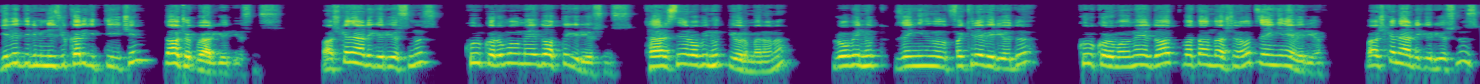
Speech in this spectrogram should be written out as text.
gelir diliminiz yukarı gittiği için daha çok vergi ödüyorsunuz. Başka nerede görüyorsunuz? Kur korumalı mevduatta görüyorsunuz. Tersine Robin Hood diyorum ben ona. Robin Hood zenginin alıp fakire veriyordu. Kur korumalı mevduat vatandaştan alıp zengine veriyor. Başka nerede görüyorsunuz?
